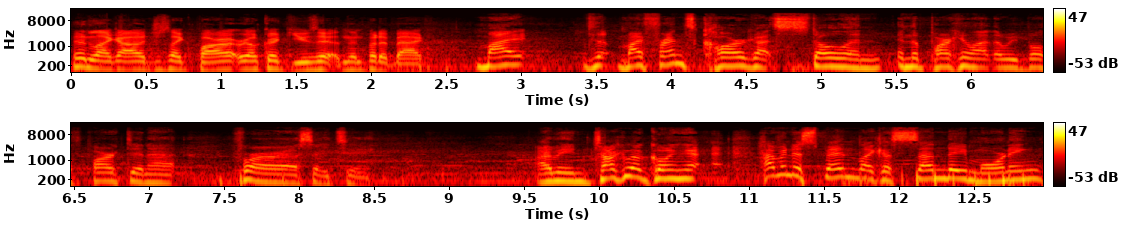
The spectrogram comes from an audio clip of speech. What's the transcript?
and like I would just like borrow it real quick, use it, and then put it back. my the, my friend's car got stolen in the parking lot that we both parked in at for our SAT. I mean, talk about going having to spend like a Sunday morning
